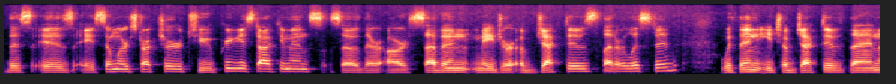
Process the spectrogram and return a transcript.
this is a similar structure to previous documents. So there are seven major objectives that are listed. Within each objective then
